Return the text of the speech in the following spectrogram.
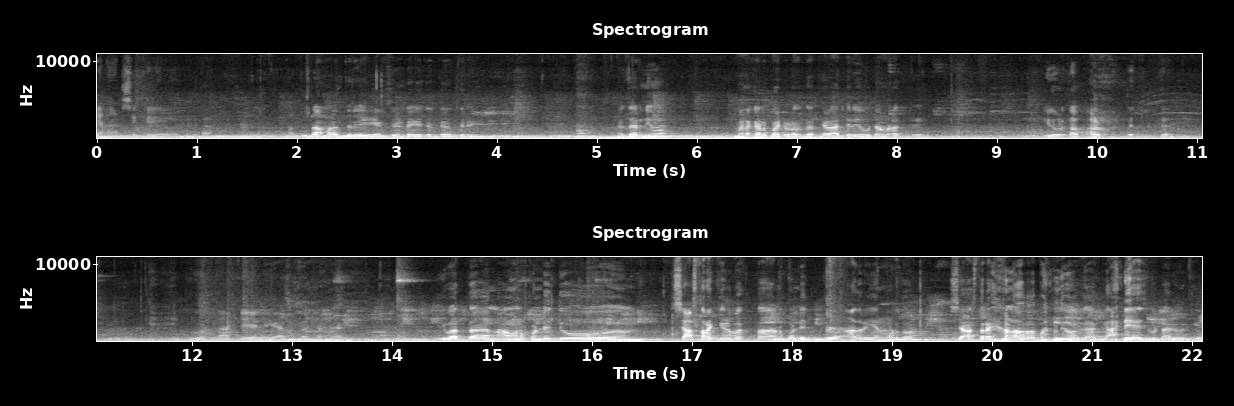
ಏನು ಅನಿಸಿಕೆ ಮತ್ತು ಊಟ ಮಾಡತ್ತೀರಿ ಆಕ್ಸಿಡೆಂಟ್ ಆಗೈತೆ ಅಂತ ಹೇಳ್ತೀರಿ? ಅದಾರ ನೀವು? ಮಣಕಾಲ ಪಾಟಿ ಹೊಡೋದ ಹೇಳತ್ತೀರಿ, ಊಟ ಮಾಡತ್ತೀರಿ? ಇವ್ರದ ಇವ್ರನ್ನ ಕೇಳಿ ಅಷ್ಟ. ಇವತ್ತು ನಾವು ಅನ್ಕೊಂಡಿದ್ದು ಶಾಸ್ತ್ರ ಕೇಳ್ಬೇಕು ಅನ್ಕೊಂಡಿದ್ದು ಆದ್ರೆ ಏನು ಮಾಡೋದು? ಶಾಸ್ತ್ರ ಹೇಳೋರು ಬಂದು ಇವಾಗ ಗಾಡಿ ಹಚ್ಬಿಟ್ಟಾರ ಇವ್ರಿಗೆ.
